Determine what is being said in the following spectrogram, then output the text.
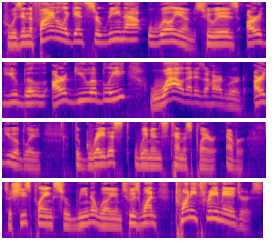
who was in the final against Serena Williams, who is arguably, arguably, wow, that is a hard word, arguably the greatest women's tennis player ever. So she's playing Serena Williams, who's won 23 majors.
